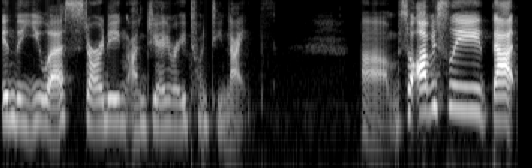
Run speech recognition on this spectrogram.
in the US starting on January 29th. Um, so obviously that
